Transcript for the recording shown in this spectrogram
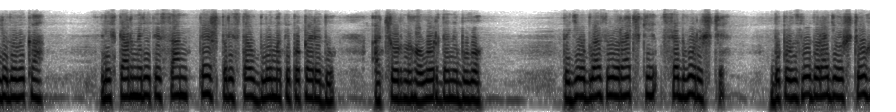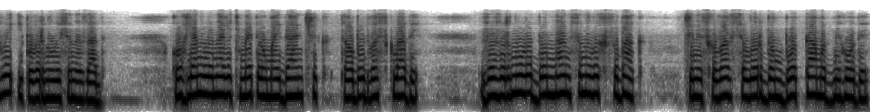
льодовика. Ліхтар на ріти сан теж перестав блимати попереду, а чорного лорда не було. Тоді облазили рачки все дворище, доповзли до радіощогли і повернулися назад. Оглянули навіть метеомайданчик та обидва склади, зазирнули до Нансенових собак, чи не сховався лордом Бо там однегоди,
